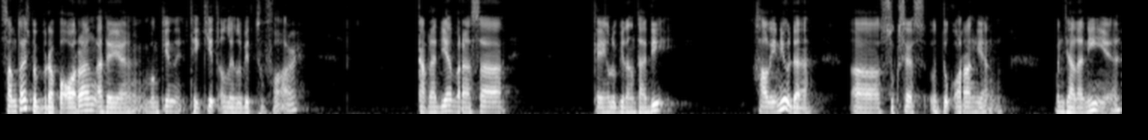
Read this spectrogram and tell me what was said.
sometimes beberapa orang ada yang mungkin take it a little bit too far karena dia merasa kayak yang lu bilang tadi hal ini udah uh, sukses untuk orang yang menjalaninya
